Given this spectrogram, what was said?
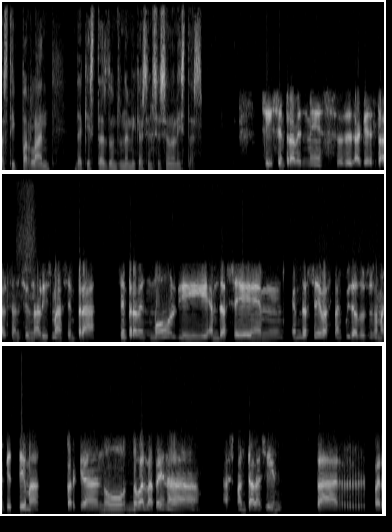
estic parlant, d'aquestes doncs, una mica sensacionalistes. Sí, sempre ven més. Aquest, el sensacionalisme sempre, sempre ven molt i hem de, ser, hem de ser bastant cuidadosos amb aquest tema perquè no, no val la pena espantar la gent per, per,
